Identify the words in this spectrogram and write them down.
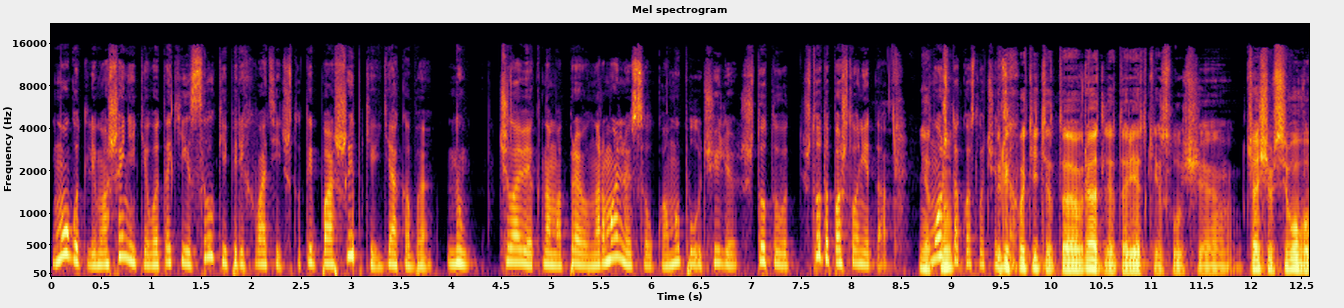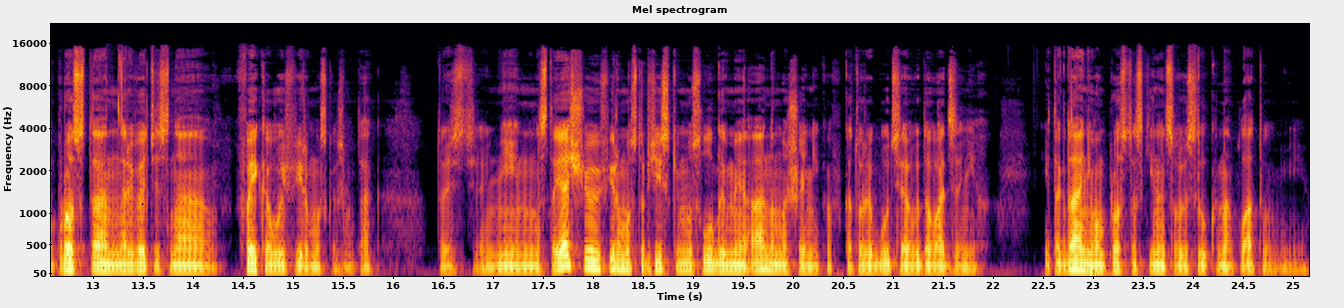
могут ли мошенники вот такие ссылки перехватить, что ты по ошибке якобы, ну, человек нам отправил нормальную ссылку, а мы получили что-то вот что-то пошло не так. Нет, Может ну, такое случиться? Перехватить это вряд ли, это редкие случаи. Чаще всего вы просто нарветесь на фейковую фирму, скажем так. То есть не на настоящую фирму с туристическими услугами, а на мошенников, которые будут себя выдавать за них. И тогда они вам просто скинут свою ссылку на оплату и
